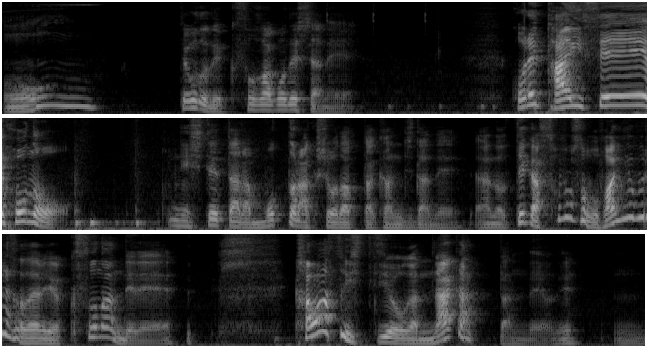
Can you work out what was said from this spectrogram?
おーん。ってことでクソザコでしたね。これ耐性炎にしてたらもっと楽勝だった感じだね。あのてかそもそもファイアブレスのダメージがクソなんでね。かわす必要がなかったんだよね。うん。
